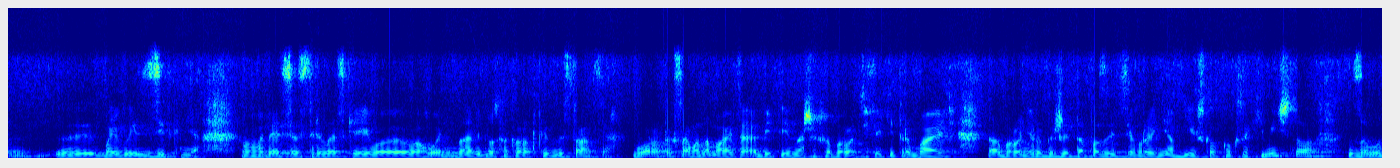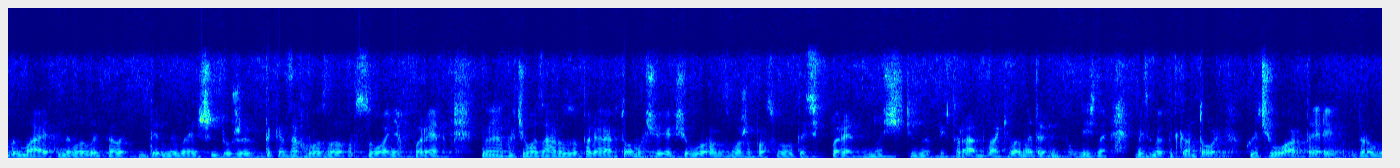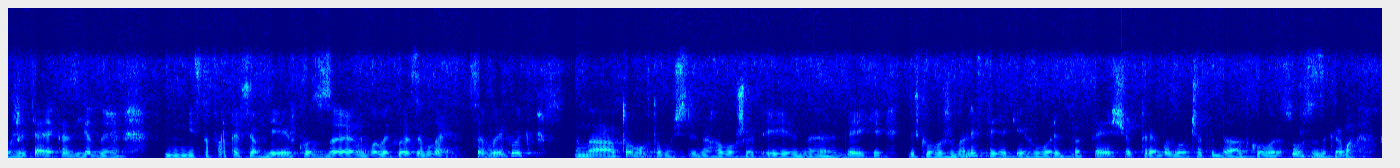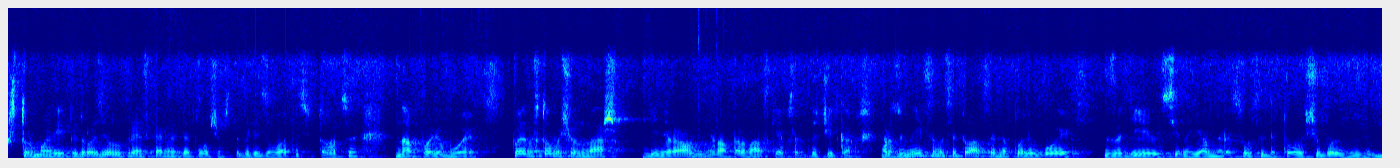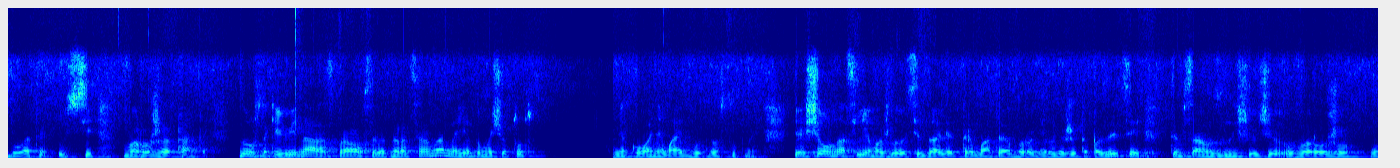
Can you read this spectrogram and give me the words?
е, бойові зіткнення. Ведеться стрілецький вогонь на відносно коротких дистанціях. Ворог так само намагається обійти наших оборонців, які тримають оборонні рубежі та позиції в районі Авдіївського коксохімічного заводу. Мають невелике, але тим не менш дуже таке загрозливе просування вперед. Е, Ключова загроза полягає в тому, що якщо ворог зможе просунутися вперед ну ще на півтора-два кілометри, він фактично візьме під контроль ключову артерію дорогу життя, яка з'єднує місто Фортеця Авдіївку з великою землею. Це виклик. На тому, в тому числі наголошують і е, деякі військові журналісти, які говорять про те, що треба залучати додаткові ресурси, зокрема штурмові підрозділи української армії, для того, щоб стабілізувати ситуацію на полі бою. Певен в тому, що наш генерал, генерал Тарнавський, абсолютно чітко розуміється на ситуації на полі бою, задіює всі наявні ресурси для того, щоб відбувати усі ворожі атаки. Знову ж таки, війна справа абсолютно раціональна. Я думаю, що тут міркування мають бути наступне. Якщо у нас є можливість і далі тримати оборонні рубежі та позиції, тим самим знищуючи ворожу е,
